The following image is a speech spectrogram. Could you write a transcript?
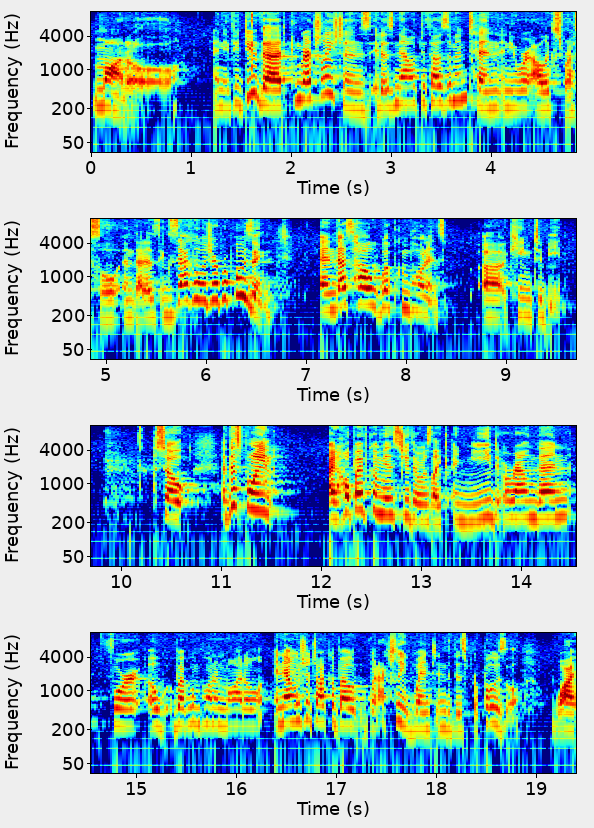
model. And if you do that, congratulations, it is now 2010 and you are Alex Russell, and that is exactly what you're proposing. And that's how web components uh, came to be. So at this point, I hope I've convinced you there was like a need around then for a web component model. And now we should talk about what actually went into this proposal. Why,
